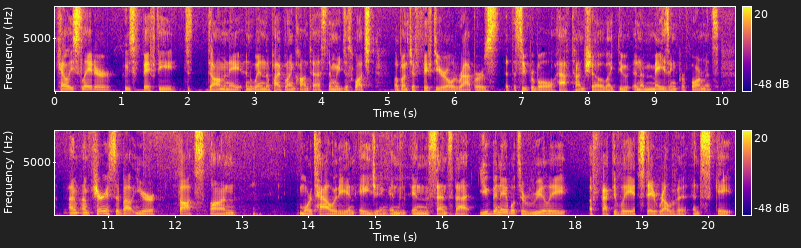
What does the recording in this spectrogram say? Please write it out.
Kelly Slater, who's 50, just dominate and win the pipeline contest, and we just watched a bunch of 50 year old rappers at the Super Bowl halftime show like do an amazing performance. I'm, I'm curious about your thoughts on mortality and aging in, in the sense that you've been able to really effectively stay relevant and skate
